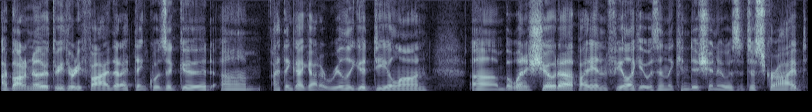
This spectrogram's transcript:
I bought another 335 that I think was a good. Um, I think I got a really good deal on. Um, but when it showed up, I didn't feel like it was in the condition it was described.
